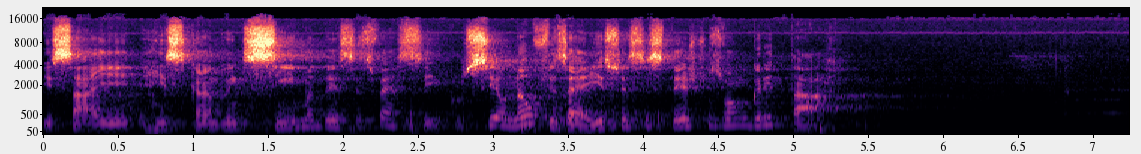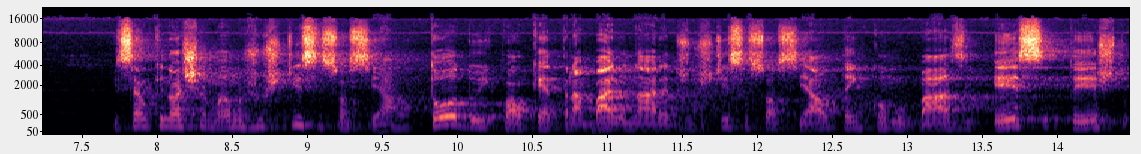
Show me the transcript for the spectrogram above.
e sair riscando em cima desses versículos. Se eu não fizer isso, esses textos vão gritar. Isso é o que nós chamamos justiça social. Todo e qualquer trabalho na área de justiça social tem como base esse texto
